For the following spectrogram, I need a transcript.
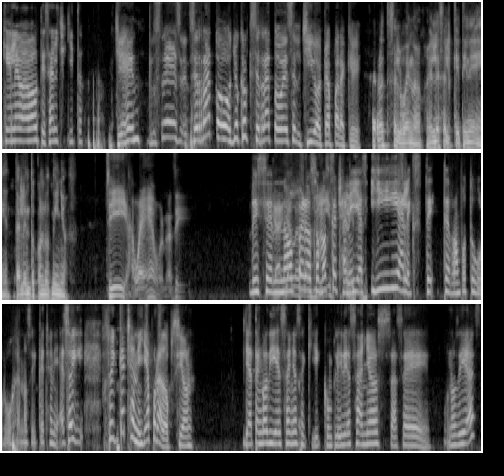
¿Quién, le va a bautizar el chiquito? ¿Quién? Los tres. Cerrato. Yo creo que Cerrato es el chido acá para que. Cerrato es el bueno. Él es el que tiene talento con los niños. Sí, a huevo, sí. Dicen, no, pero somos cachanillas. Y Alex, te, rompo tu burbuja, no soy cachanilla. Soy, soy cachanilla por adopción. Ya tengo 10 años aquí, cumplí 10 años hace unos días,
